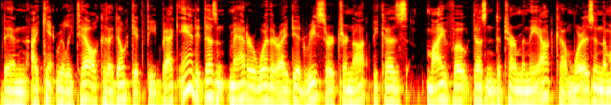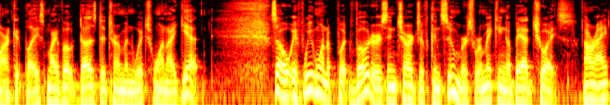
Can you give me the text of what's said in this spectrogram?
then I can't really tell because I don't get feedback. And it doesn't matter whether I did research or not because my vote doesn't determine the outcome. Whereas in the marketplace, my vote does determine which one I get. So if we want to put voters in charge of consumers, we're making a bad choice. All right.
